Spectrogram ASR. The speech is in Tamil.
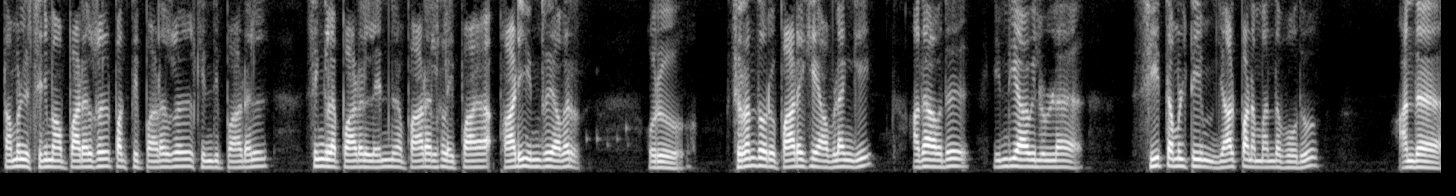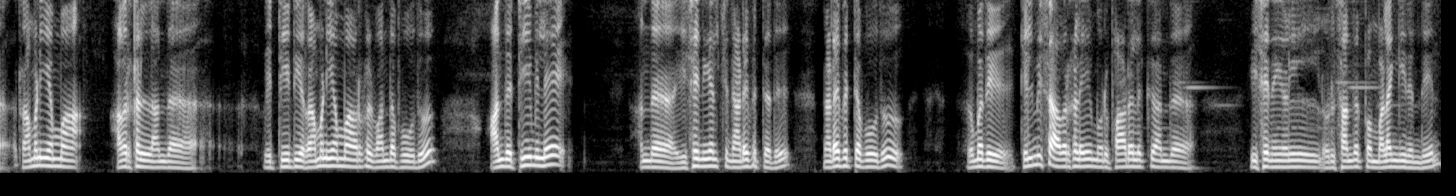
தமிழ் சினிமா பாடல்கள் பக்தி பாடல்கள் ஹிந்தி பாடல் சிங்கள பாடல் என்ன பாடல்களை பா பாடி இன்று அவர் ஒரு சிறந்த ஒரு பாடகியாக விளங்கி அதாவது இந்தியாவில் உள்ள சி தமிழ் டீம் யாழ்ப்பாணம் வந்தபோது அந்த ரமணியம்மா அவர்கள் அந்த வெற்றியீட்டி ரமணியம்மா அவர்கள் வந்தபோது அந்த டீமிலே அந்த இசை நிகழ்ச்சி நடைபெற்றது. நடைபெற்ற போது எமது கில்மிசா அவர்களையும் ஒரு பாடலுக்கு அந்த இசை நிகழ்வில் ஒரு சந்தர்ப்பம் வழங்கியிருந்தேன்.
